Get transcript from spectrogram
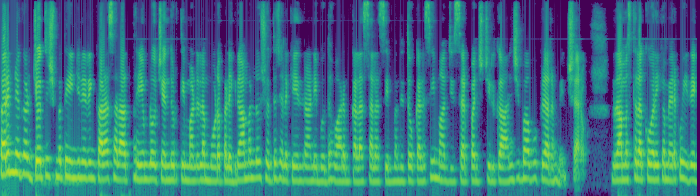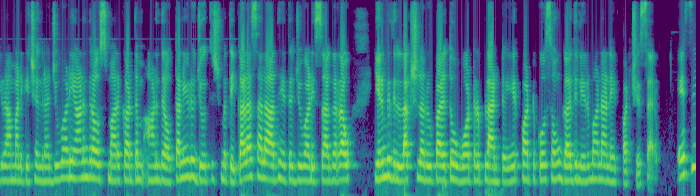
కరీంనగర్ జ్యోతిష్మతి ఇంజనీరింగ్ కళాశాల ఆధ్వర్యంలో చెందుర్తి మండలం మూడపల్లి గ్రామంలో శుద్ధ జల కేంద్రాన్ని బుధవారం కళాశాల సిబ్బందితో కలిసి మాజీ సర్పంచ్ చిలుక అంజిబాబు ప్రారంభించారు. గ్రామస్తుల కోరిక మేరకు ఇదే గ్రామానికి చెందిన జువాడి ఆనందరావు స్మారకార్థం ఆనందరావు తనయుడు జ్యోతిష్మతి కళాశాల అధినేత జువాడి సాగర్రావు ఎనిమిది లక్షల రూపాయలతో వాటర్ ప్లాంట్ ఏర్పాటు కోసం గది నిర్మాణాన్ని ఏర్పాటు చేశారు. ఎస్సీ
